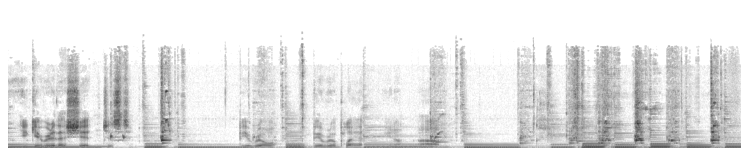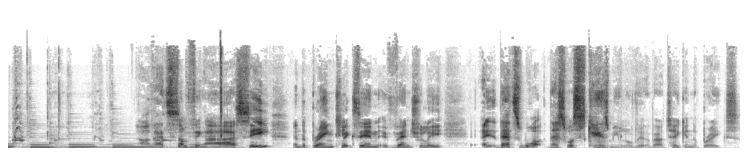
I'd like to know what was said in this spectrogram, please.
you'd get rid of that shit and just be a real be a real player you know? Um, oh that's something ah see? And the brain clicks in eventually. That's what that's what scares me a little bit about taking the breaks.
